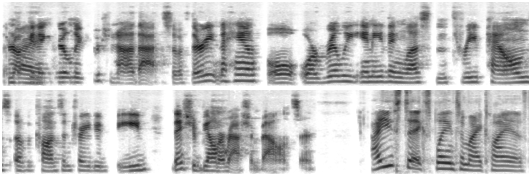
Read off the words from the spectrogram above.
They're not right. getting real nutrition out of that. So if they're eating a handful or really anything less than three pounds of a concentrated feed, they should be on a ration balancer. I used to explain to my clients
